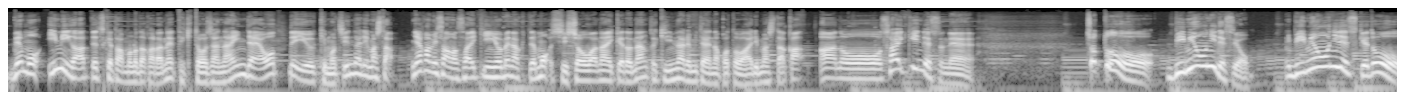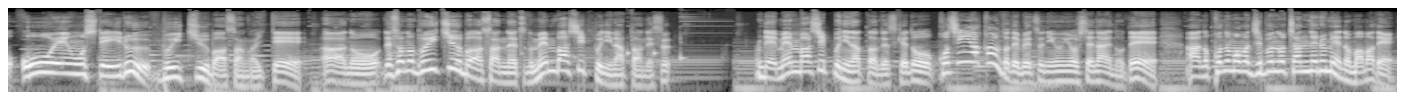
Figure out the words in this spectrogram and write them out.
でも意味があってつけたものだからね適当じゃないんだよっていう気持ちになりました。八神さんは最近読めなくても支障はないけどなんか気になるみたいなことはありましたか？あのー最近ですねちょっと微妙にですよ。微妙にですけど応援をしている VTuber さんがいてあのでその VTuber さんのやつのメンバーシップになったんです。で、メンバーシップになったんですけど、個人アカウントで別に運用してないので、あの、このまま自分のチャンネル名のままで、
